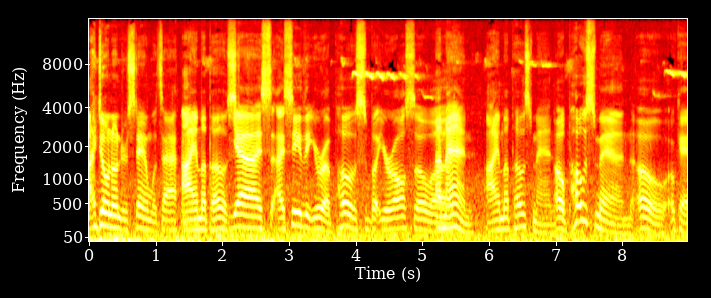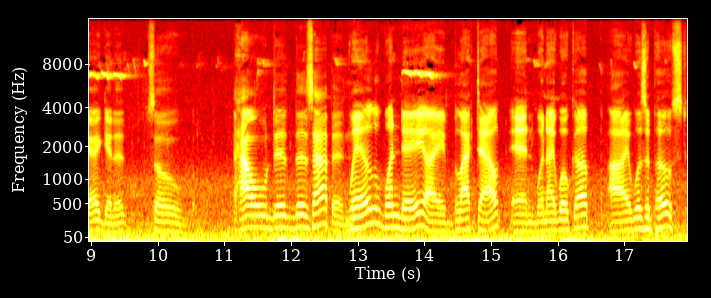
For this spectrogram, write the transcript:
I don't understand what's happening. I am a post. Yeah, I, s- I see that you're a post, but you're also, uh... A man. I am a postman. Oh, postman. Oh, okay, I get it. So, how did this happen? Well, one day I blacked out, and when I woke up, I was a post.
